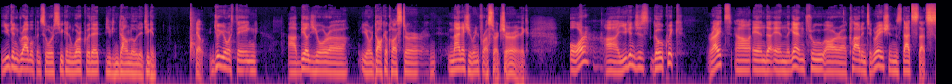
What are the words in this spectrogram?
you can grab open source, you can work with it, you can download it, you can you know, do your thing, uh, build your uh, your Docker cluster, and manage your infrastructure. Like, or uh, you can just go quick, right? Uh, and uh, and again through our uh, cloud integrations, that's that's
